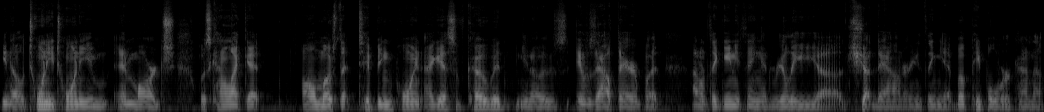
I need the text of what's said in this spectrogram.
You know, 2020 in- March was kind of like at almost that tipping point, I guess, of COVID. You know, it was it was out there, but I don't think anything had really uh, shut down or anything yet. But people were kind of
